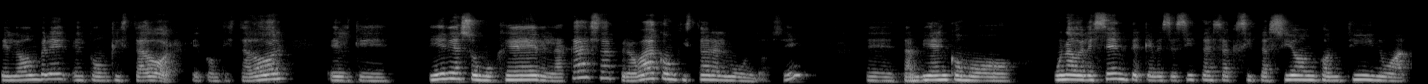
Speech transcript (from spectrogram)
Del hombre, el conquistador, el conquistador, el que tiene a su mujer en la casa, pero va a conquistar al mundo, ¿sí? Eh, también como un adolescente que necesita esa excitación continua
